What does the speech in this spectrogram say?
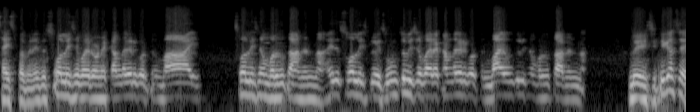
সাইজ পাবেন। এই যে চল্লিশের বাইরে অনেক কান্দাগারি করতেন, ভাই। চল্লিশ নম্বর জুতো আনেন না। এই যে চল্লিশ লয়েছে উনচল্লিশের বাইরে কান্দাগারি করতেন, ভাই। উনচল্লিশ নম্বর জুতো আনেন না। লয়েছি ঠিক আছে?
